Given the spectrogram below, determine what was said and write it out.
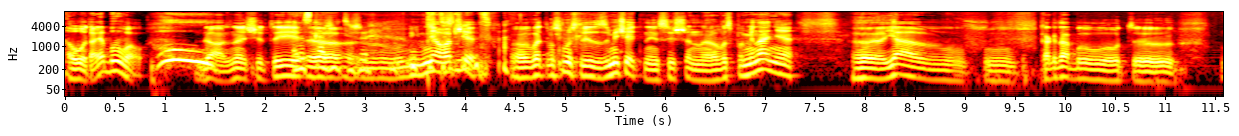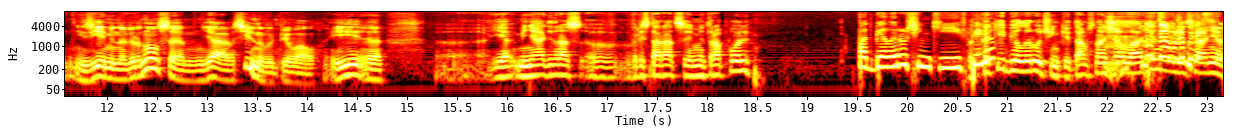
Вот, а я бывал. да, значит, и э, Расскажите же. у меня вообще э, в этом смысле замечательные совершенно воспоминания. Э, Я, э, когда был вот, э, из Йемена вернулся, я сильно выпивал. И э, э, я, меня один раз в ресторации «Метрополь» Под белые рученьки и Под вперед. какие белые рученьки? Там сначала один Ну, милиционер,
